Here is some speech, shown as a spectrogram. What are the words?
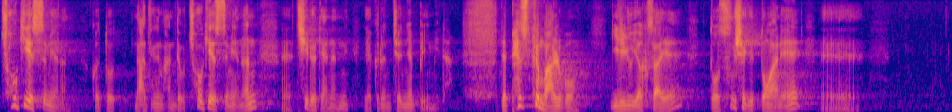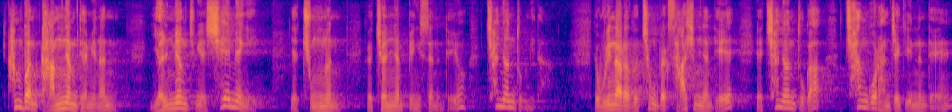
초기에 쓰면은 그것도 나중에 안 되고 초기에 쓰면은 치료되는 그런 전염병입니다. 패스트 말고 인류 역사에 또 수세기 동안에 한 번 감염되면은 10명 중에 3명이 죽는 그 전염병이 있었는데요. 천연두입니다. 우리나라도 1940년대에 천연두가 창궐한 적이 있는데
